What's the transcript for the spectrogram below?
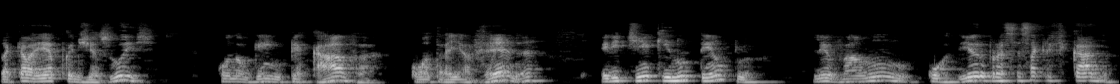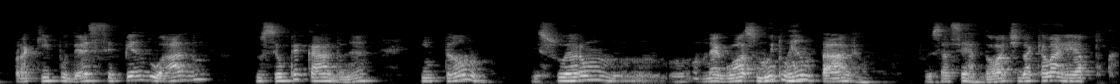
naquela época de Jesus, quando alguém pecava contra Yahvé, né, ele tinha que ir no templo levar um cordeiro para ser sacrificado, para que pudesse ser perdoado do seu pecado. Né? Então, isso era um, um negócio muito rentável para os sacerdotes daquela época.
